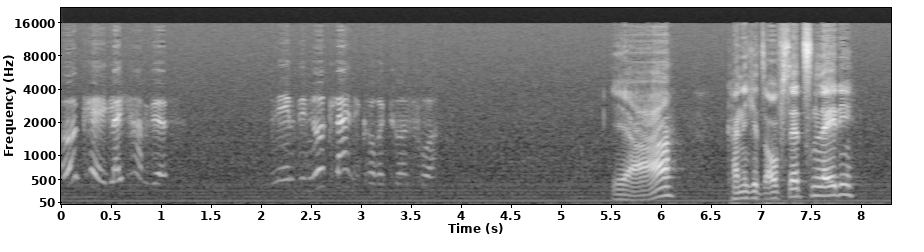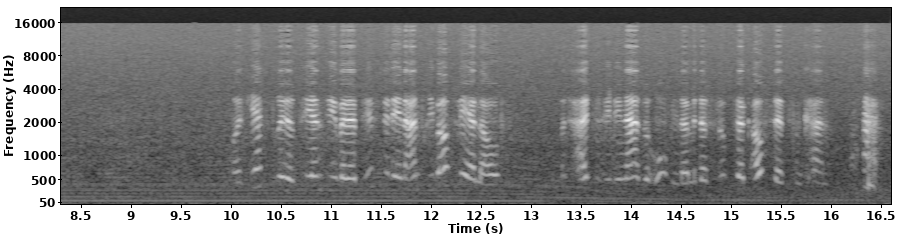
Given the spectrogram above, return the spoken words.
Okay, gleich haben wir es. Nehmen Sie nur kleine Korrekturen vor. Ja. Kann ich jetzt aufsetzen, Lady? Und jetzt reduzieren Sie über der Piste den Antrieb auf Leerlauf. Und halten Sie die Nase oben, damit das Flugzeug aufsetzen kann. Hm.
